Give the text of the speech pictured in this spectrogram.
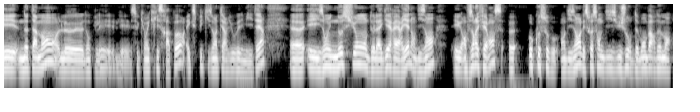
Et notamment, le, donc les, les, ceux qui ont écrit ce rapport expliquent qu'ils ont interviewé des militaires euh, et ils ont une notion de la guerre aérienne en disant et en faisant référence euh, au Kosovo, en disant les 78 jours de bombardement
